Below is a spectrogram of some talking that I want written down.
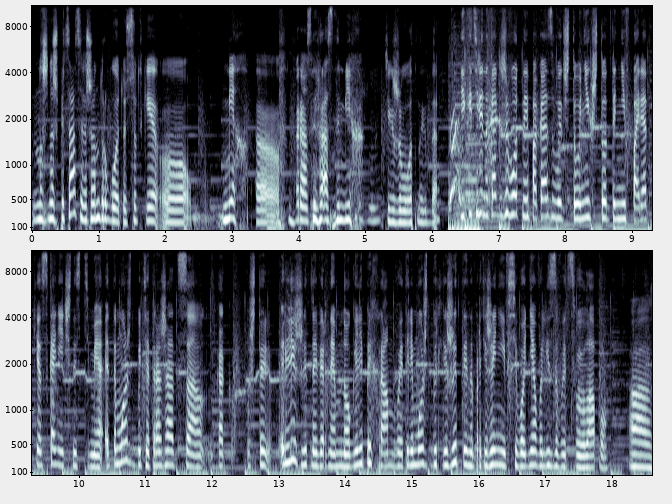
на, на шпица совершенно другое. То есть все-таки мех, э, Разный. разный мех этих животных, да. Екатерина, как животные показывают, что у них что-то не в порядке с конечностями? Это может быть отражаться, как что лежит, наверное, много, или прихрамывает, или, может быть, лежит и на протяжении всего дня вылизывает свою лапу. А,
